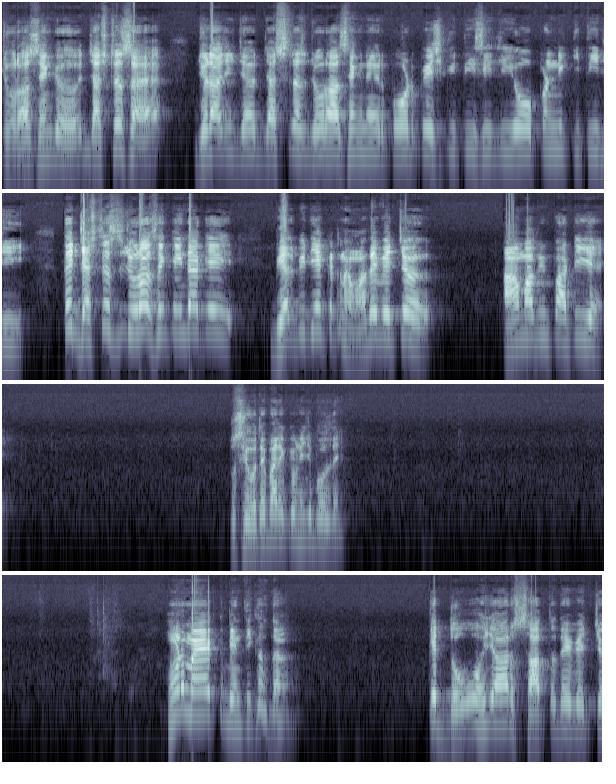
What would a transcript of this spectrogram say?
ਜੋਰਾ ਸਿੰਘ ਜਸਟਿਸ ਹੈ, ਜਿਹੜਾ ਜੀ ਜ- ਜਸਟਿਸ ਜੋਰਾ ਸਿੰਘ ਨੇ ਰਿਪੋਰਟ ਪੇਸ਼ ਕੀਤੀ ਸੀ ਜੀ, ਉਹ ਓਪਨ ਨਹੀਂ ਕੀਤੀ ਜੀ। ਤੇ ਜਸਟਿਸ ਜੋਰਾ ਸਿੰਘ ਕਹਿੰਦਾ ਕਿ ਬੇਅਦਬੀ ਦੀਆਂ ਘਟਨਾਵਾਂ ਦੇ ਵਿੱਚ ਆਮ ਆਦਮੀ ਪਾਰਟੀ ਹੈ। ਤੁਸੀਂ ਉਹਦੇ ਬਾਰੇ ਕਿਉਂ ਨਹੀਂ ਜੀ ਬੋਲਦੇ? ਹੁਣ ਮੈਂ ਇੱਕ ਬੇਨਤੀ ਕਰਦਾ ਕਿ 2007 ਦੇ ਵਿੱਚ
